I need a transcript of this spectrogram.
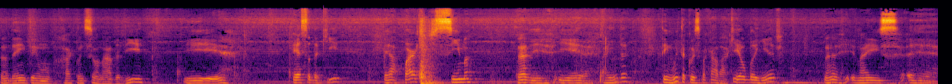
também tem um ar-condicionado ali. E essa daqui é a parte de cima, sabe? E ainda tem muita coisa para acabar. Aqui é o banheiro, né? mas é,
